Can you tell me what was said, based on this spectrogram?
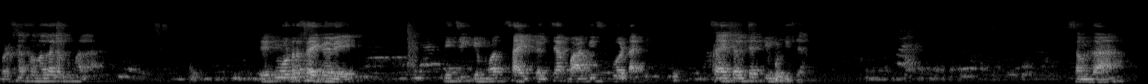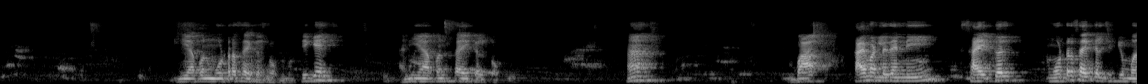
प्रश्न समजला का तुम्हाला? एक मोटरसायकल आहे. तिची किंमत सायकलच्या बावीस पट आहे. सायकलच्या किमतीच्या. समजा ही आपण मोटरसायकल पकडू ठीक आहे? आणि ही आपण सायकल पकडू. हा? बा काय म्हटलं त्यांनी? सायकल मोटरसायकलची किंमत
